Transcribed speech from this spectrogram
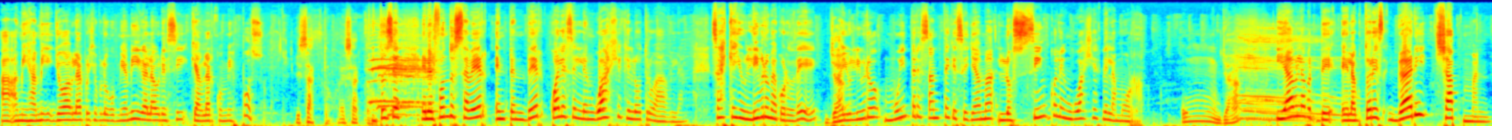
a, mis amigos, yo hablar, por ejemplo, con mi amiga Laura sí, que hablar con mi esposo. Exacto, exacto. Entonces, en el fondo es saber entender cuál es el lenguaje que el otro habla. ¿Sabes que hay un libro, me acordé? Hay un libro muy interesante que se llama Los cinco lenguajes del amor. Um, ¿Ya? Y habla de, el autor es Gary Chapman.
